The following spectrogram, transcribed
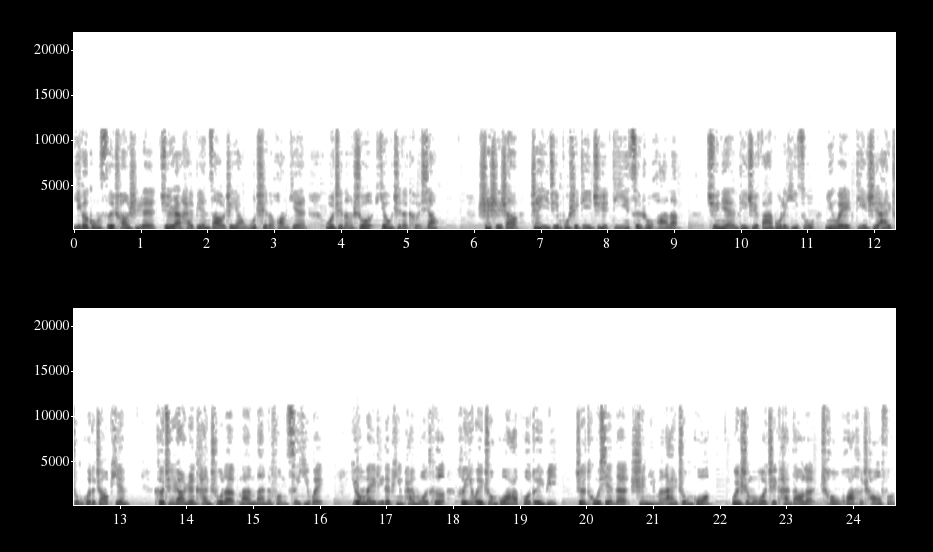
一个公司创始人居然还编造这样无耻的谎言，我只能说幼稚的可笑。事实上，这已经不是地剧第一次辱华了。去年，地剧发布了一组名为“地剧爱中国”的照片，可却让人看出了满满的讽刺意味。用美丽的品牌模特和一位中国阿婆对比，这凸显的是你们爱中国。为什么我只看到了丑化和嘲讽？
